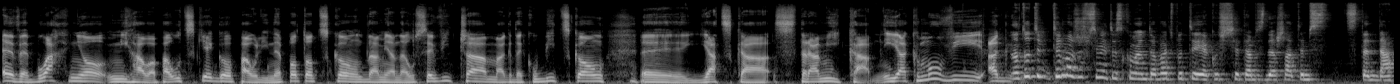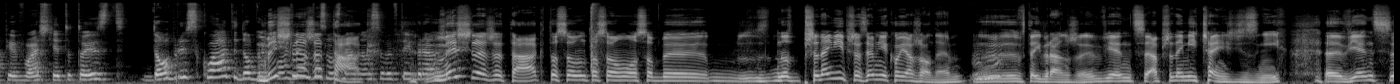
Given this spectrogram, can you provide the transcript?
Ewę Błachnio, Michała Pałuckiego, Paulinę Potocką, Damiana Usewicza, Magdę Kubicką, e, Jacka Stramika. Jak mówi... Ag... No to ty, ty możesz w sumie to skomentować, bo ty jakoś się tam zdasz na tym stand-upie właśnie, to to jest dobry skład, dobry Myślę, że tak. osoby w tej branży? Myślę, że tak. To są, to są osoby no, przynajmniej przeze mnie kojarzone mhm. w tej branży, więc, a przynajmniej część z nich, e, więc e,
